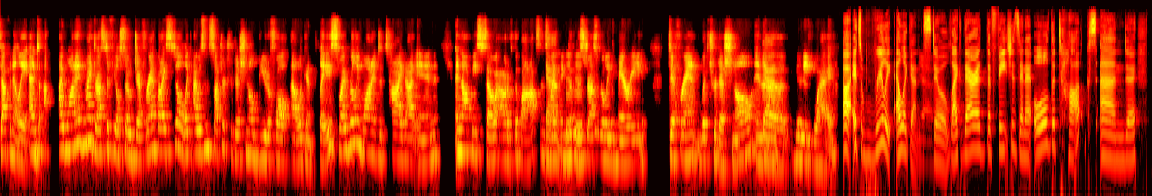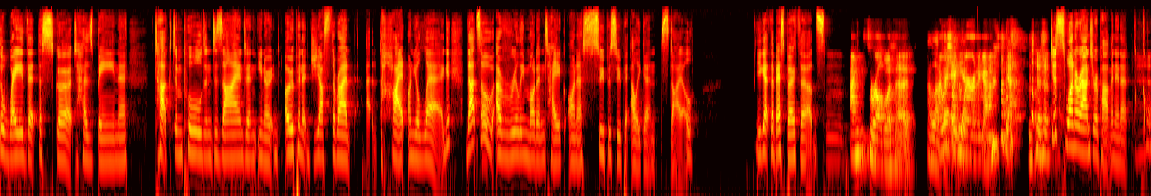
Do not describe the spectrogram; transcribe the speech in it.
Definitely. And I- I wanted my dress to feel so different, but I still like I was in such a traditional, beautiful, elegant place. So I really wanted to tie that in and not be so out of the box. And so I Yeah. think that this dress really married different with traditional in Yeah. a unique way. Uh, it's really elegant Yeah. still. Like there are the features in it, all the tucks and uh, the way that the skirt has been tucked and pulled and designed and, you know, open at just the right uh, height on your leg. That's a, a really modern take on a super, super elegant style. You get the best both worlds. I'm thrilled with it. I love I it. I wish I could yeah. wear it again. Yeah. Just swan around your apartment in it.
